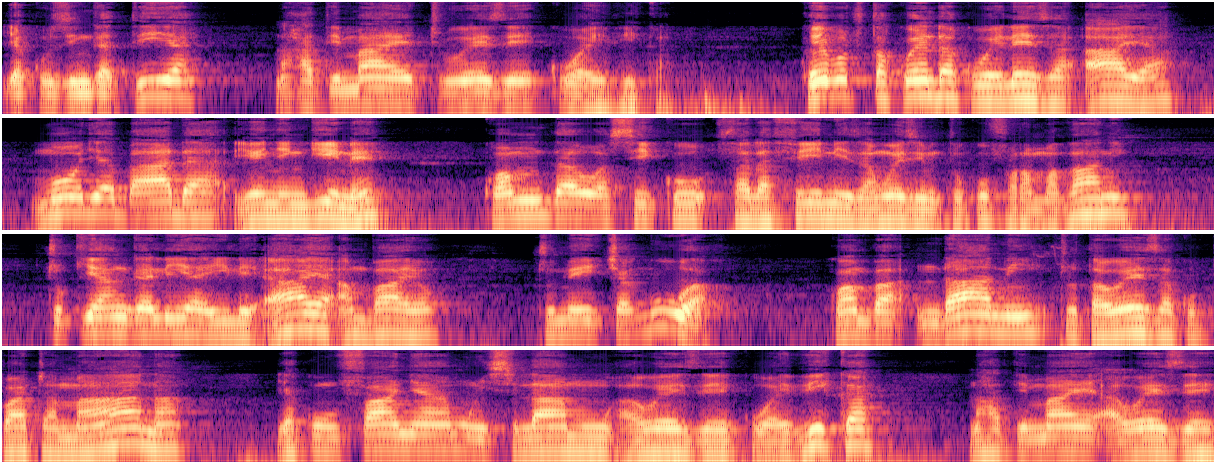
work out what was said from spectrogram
ya kuzingatia na hatimaye tuweze kuwaidhika. Kwa hivyo tutakwenda kueleza aya moja baada ya nyingine kwa muda wa siku 30 za mwezi mtukufu Ramadhani, tukiangalia ile aya ambayo tumeichagua kwamba ndani tutaweza kupata maana ya kumfanya Muislamu aweze kuwaidhika na hatimaye aweze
